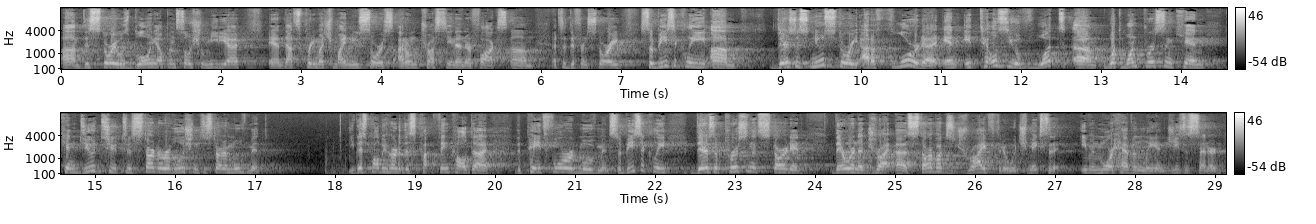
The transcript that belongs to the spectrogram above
Um, this story was blowing up on social media, and that's pretty much my news source. I don't trust CNN or Fox. Um, that's a different story. So basically, um, there's this news story out of Florida, and it tells you of what, um, what one person can, can do to, to start a revolution, to start a movement. You guys probably heard of this thing called uh, the paid Forward movement. So basically, there's a person that started they were in a dri- uh, Starbucks drive through, which makes it even more heavenly and Jesus centered.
